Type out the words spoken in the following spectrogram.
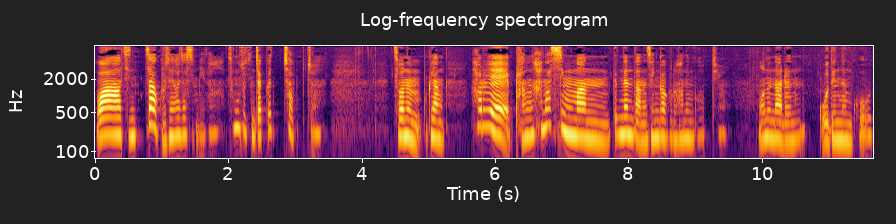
와, 진짜 고생하셨습니다. 청소 진짜 끝이 없죠. 저는 그냥 하루에 방 하나씩만 끝낸다는 생각으로 하는 것 같아요. 어느 날은 옷 입는 곳,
